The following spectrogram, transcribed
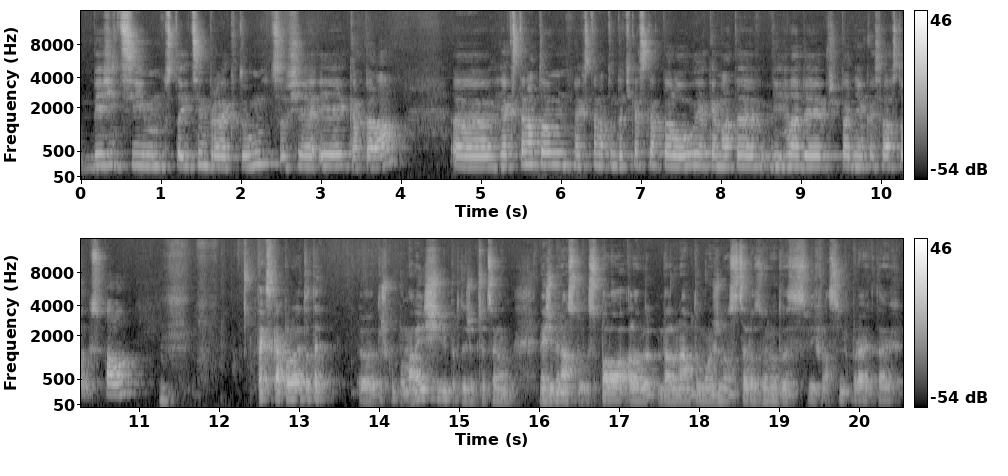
běžícím, stojícím projektům, což je i kapela. Uh, jak jste, na tom, jak jste na tom teďka s kapelou? Jaké máte výhledy, případně jak se vás to uspalo? Tak s kapelou je to teď Eh, trošku pomalejší, protože přece jenom, než by nás to uspalo, ale dalo nám to možnost se rozvinout ve svých vlastních projektech.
